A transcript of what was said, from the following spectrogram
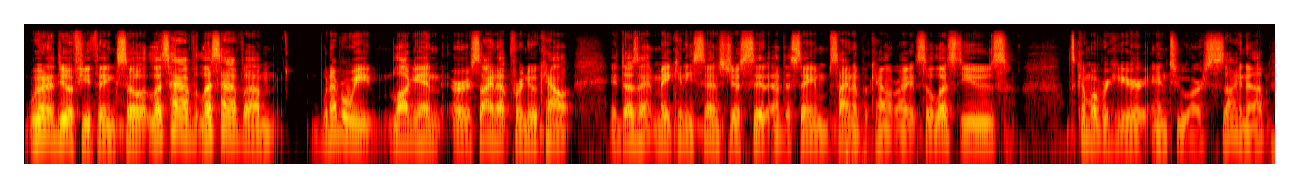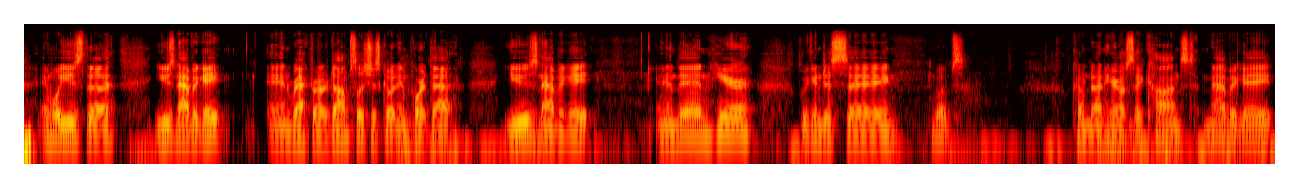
we want to do a few things. So let's have let's have um, whenever we log in or sign up for a new account, it doesn't make any sense just sit at the same sign up account, right? So let's use let's come over here into our sign up and we'll use the use navigate and React Router DOM. So let's just go and import that. Use navigate. And then here we can just say, whoops, come down here, I'll say const navigate.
